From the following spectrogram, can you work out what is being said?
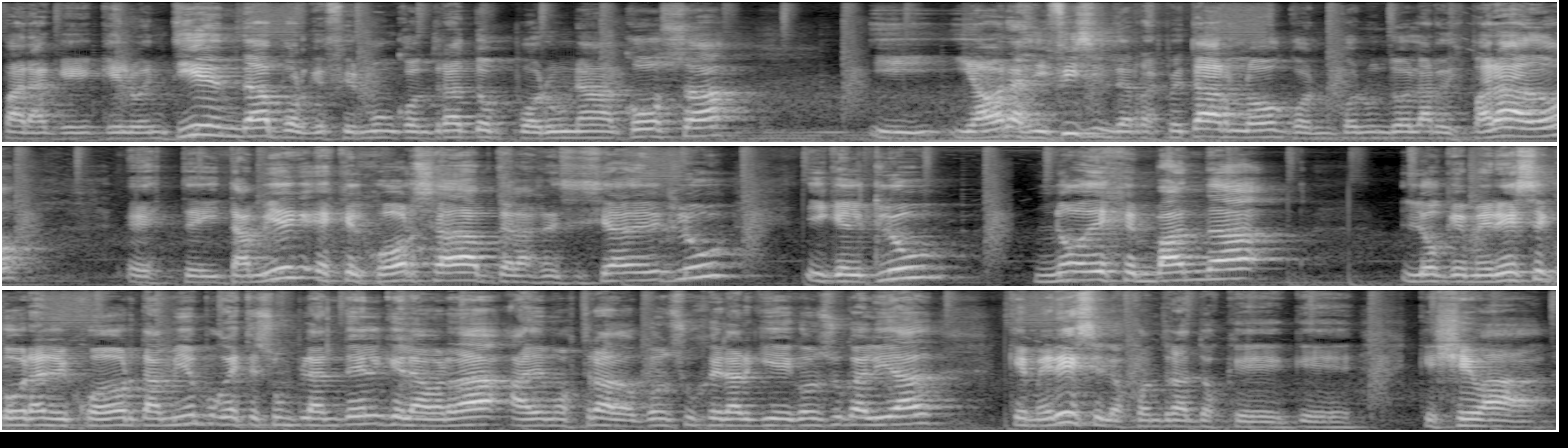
para que, lo entienda, porque firmó un contrato por una cosa y, ahora es difícil de respetarlo con, con un dólar disparado. Este, y también es que el jugador se adapte a las necesidades del club y que el club no deje en banda lo que merece cobrar el jugador también, porque este es un plantel que la verdad ha demostrado con su jerarquía y con su calidad que merece los contratos que, lleva,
